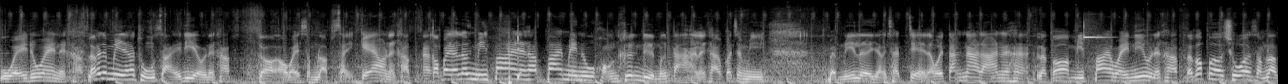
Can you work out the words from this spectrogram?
ก๊วยด้วยนะครับแล้วก็จะมีนะครับถุงใสเดี่ยวนะครับก็เอาไว้สำหรับใส่แก้วนะครับต่อไปแล้วมีป้ายนะครับป้ายเมนูของเครื่องดื่มต่างๆนะครับก็จะมีแบบนี้เลยอย่างชัดเจนเอาไว้ตั้งหน้าร้านนะฮะแล้วก็มีป้ายไวนิลนะครับแล้วก็เปอร์ชัวสำหรับ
